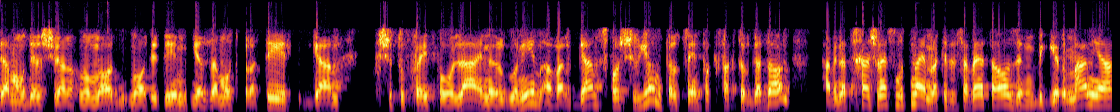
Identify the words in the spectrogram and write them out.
גם המודל שלנו, אנחנו מאוד מעודדים יזמות פרטית, גם שיתופי פעולה עם ארגונים, אבל גם בסופו של יום, אתה רוצה עם פקטור גדול, המדינה צריכה לשנס מותניים, רק כדי לסבר את האוזן. בגרמניה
